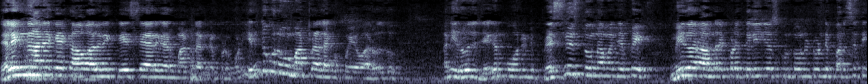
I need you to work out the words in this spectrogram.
తెలంగాణకే కావాలని కేసీఆర్ గారు మాట్లాడినప్పుడు కూడా ఎందుకు నువ్వు మాట్లాడలేకపోయావు ఆ రోజు? అని ఈరోజు జగన్మోహన్ రెడ్డి ప్రశ్నిస్తున్నామని చెప్పి మీ ద్వారా అందరికి కూడా తెలియజేసుకుంటూ ఉన్నటువంటి పరిస్థితి.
